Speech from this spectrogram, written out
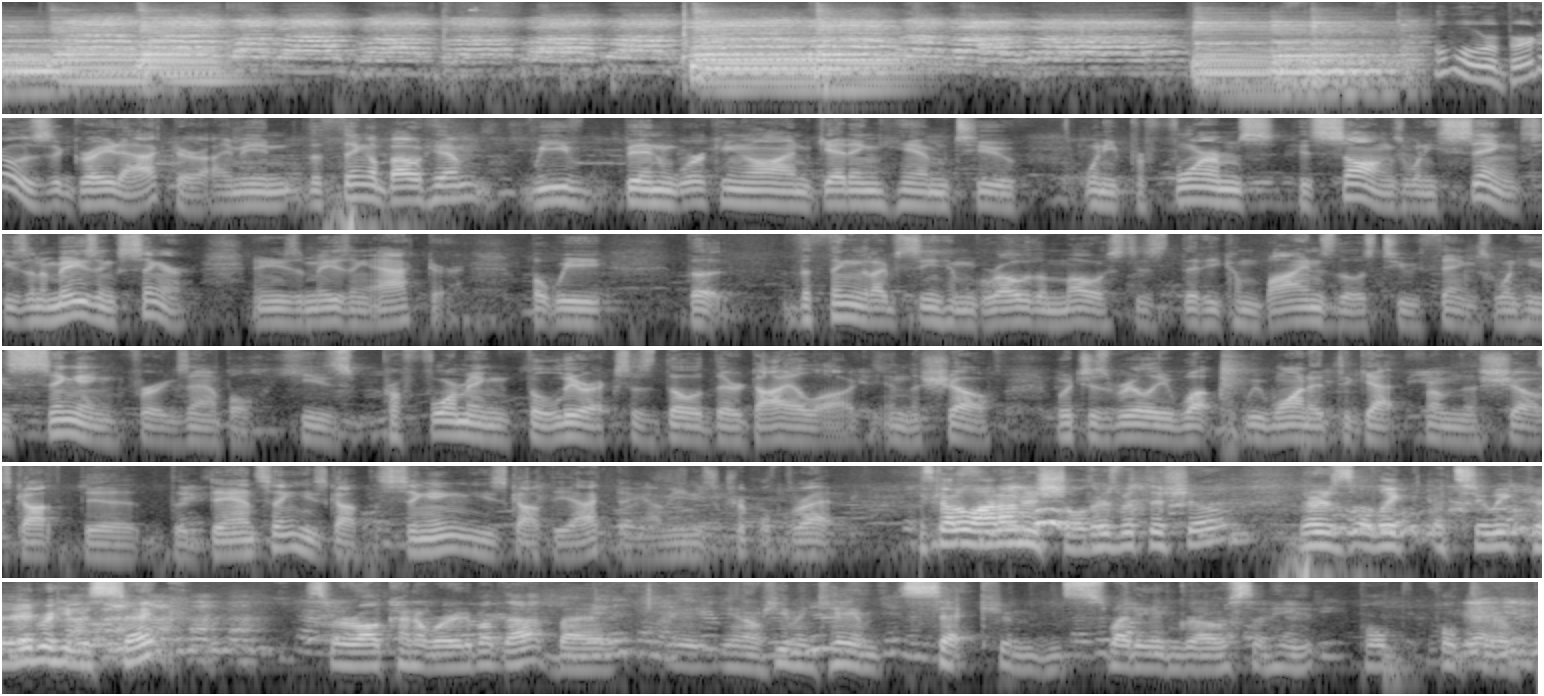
Oh, well, Roberto is a great actor. I mean, the thing about him, we've been working on getting him to, when he performs his songs, when he sings, he's an amazing singer and he's an amazing actor. But we, the, the thing that I've seen him grow the most is that he combines those two things. When he's singing, for example, he's performing the lyrics as though they're dialogue in the show, which is really what we wanted to get from the show. He's got the, the dancing, he's got the singing, he's got the acting. I mean, he's triple threat. He's got a lot on his shoulders with this show. There's a, like a two week period where he was sick, so we're all kind of worried about that. But uh, you know, he even came sick and sweaty and gross, and he pulled pulled through.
